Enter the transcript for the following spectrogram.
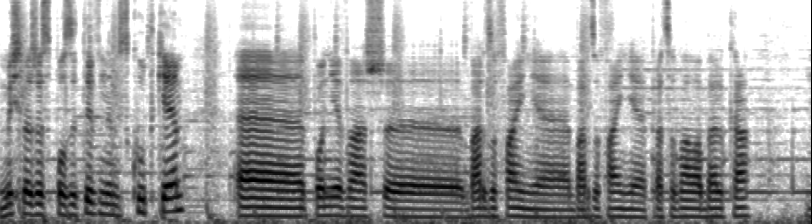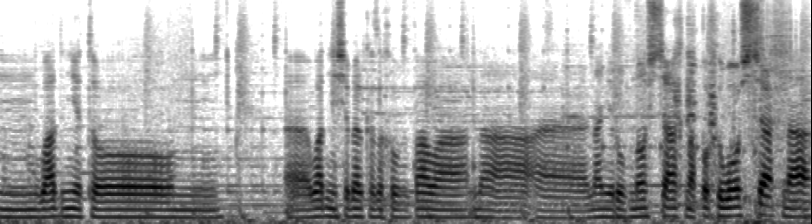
Myślę, że z pozytywnym skutkiem, ponieważ bardzo fajnie, bardzo fajnie pracowała belka. Mm, Ładnie to mm, ładnie się belka zachowywała na, e, na nierównościach, na pochyłościach, na,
